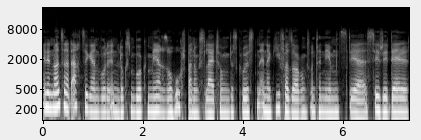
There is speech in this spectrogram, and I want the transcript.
In den 1980ern wurde in Luxemburg mehrere Hochspannungsleitungen des größten Energieversorgungsunternehmens der CGDEL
